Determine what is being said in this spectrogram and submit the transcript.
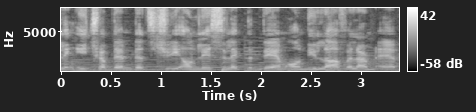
telling each of them that she only selected them on the Love Alarm app,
